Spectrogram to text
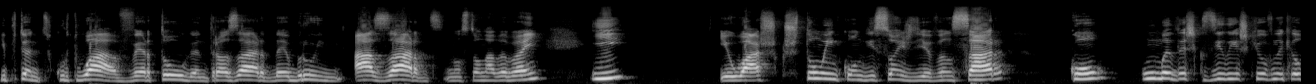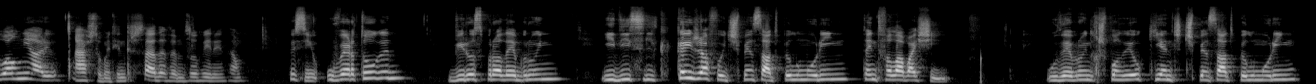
E portanto, Courtois, Vertonghen, Trossard, De Bruyne, Hazard não estão nada bem e eu acho que estão em condições de avançar com uma das quesílias que houve naquele balneário. Ah, estou muito interessada, vamos ouvir então. Foi assim, o Vertonghen virou-se para o De Bruyne e disse-lhe que quem já foi dispensado pelo Mourinho tem de falar baixinho. O De Bruyne respondeu que antes dispensado pelo Mourinho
